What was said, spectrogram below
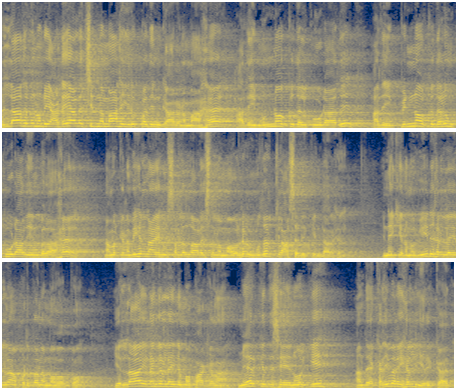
அல்லாஹுவினுடைய அடையாள சின்னமாக இருப்பதின் காரணமாக அதை முன்னோக்குதல் கூடாது அதை பின்னோக்குதலும் கூடாது என்பதாக நமக்கு நபிகள் நாயகம் சல்லல்லா அலிஸ்லாம் அவர்கள் முதல் கிளாஸ் எடுக்கின்றார்கள். இன்றைக்கி நம்ம வீடுகளில் எல்லாம் அப்படித்தான் நம்ம வைப்போம். எல்லா இடங்கள்லையும் நம்ம பார்க்கலாம். மேற்கு திசையை நோக்கி அந்த கழிவறைகள் இருக்காது.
